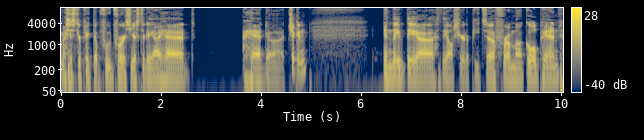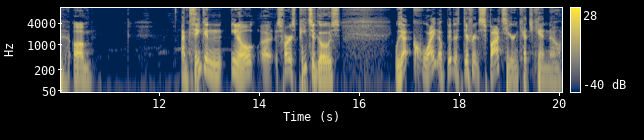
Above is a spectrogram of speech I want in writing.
my sister picked up food for us yesterday. I had I had uh, chicken, and they they uh, they all shared a pizza from uh, Gold Pan. Um, I'm thinking, you know, uh, as far as pizza goes, we got quite a bit of different spots here in Ketchikan now.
